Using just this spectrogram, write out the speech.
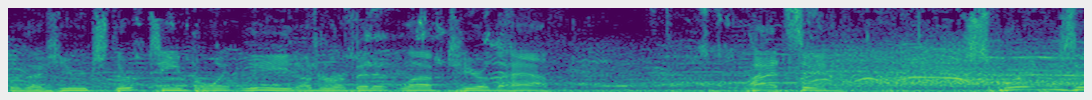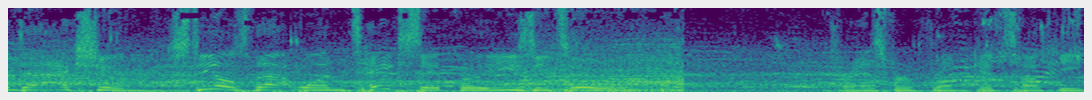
with a huge 13-point lead under a minute left here in the half. Latson springs into action, steals that one, takes it for the easy two. Transfer from Kentucky.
